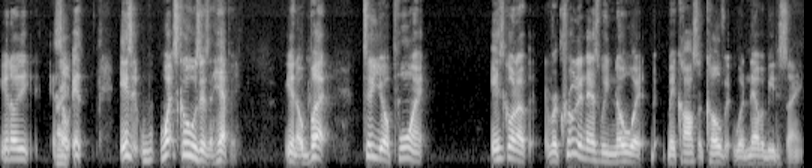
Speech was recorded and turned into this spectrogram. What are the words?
You know, right. so it is it what schools is it helping? You know, but to your point, it's gonna recruiting as we know it because of COVID would never be the same.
